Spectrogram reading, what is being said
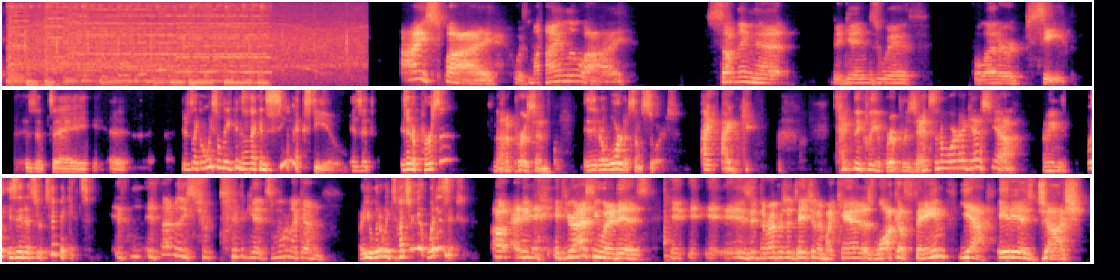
I spy with my little eye something that begins with the letter C. Is it a? Uh, there's like only so many things I can see next to you. Is it? Is it a person? It's not a person. Is it an award of some sort? I, I technically it represents an award, I guess. Yeah. I mean, Wait, is it a certificate? it's, it's not really a certificate. It's more like a. Are you literally touching it? What is it? Oh, I mean, if you're asking what it is, i- i- i- is it the representation of my Canada's Walk of Fame? Yeah, it is, Josh.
